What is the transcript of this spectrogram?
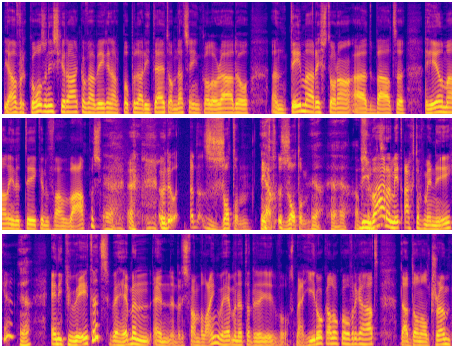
ja, verkozen is geraken vanwege haar populariteit, omdat ze in Colorado een themarestaurant uitbaatte, helemaal in het teken van van wapens. Bedoel, zotten. Echt Ja. zotten. Ja, ja, ja, absoluut. Die waren met acht of met negen. Ja. En ik weet het, we hebben, en dat is van belang, we hebben het er eh, volgens mij hier ook al ook over gehad, dat Donald Trump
